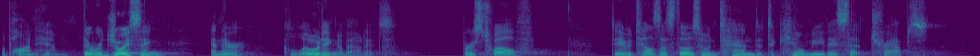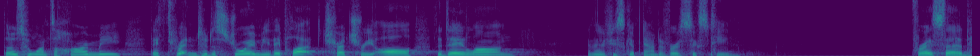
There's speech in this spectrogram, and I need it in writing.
upon him. They're rejoicing and they're gloating about it. Verse 12, David tells us, Those who intend to kill me, they set traps. Those who want to harm me, they threaten to destroy me. They plot treachery all the day long. And then if you skip down to verse 16, for I said,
